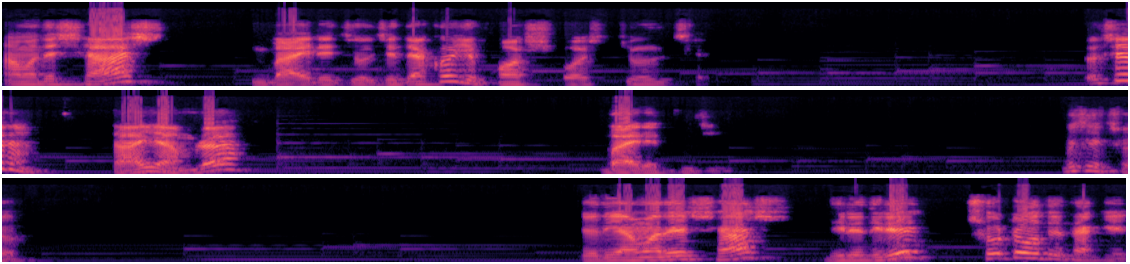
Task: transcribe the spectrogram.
আমাদের শ্বাস বাইরে চলছে। দেখো যে ফস ফস চলছে। চলছে না? তাই আমরা বাইরে খুঁজি। বুঝেছ? যদি আমাদের শ্বাস ধীরে ধীরে ছোট হতে থাকে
